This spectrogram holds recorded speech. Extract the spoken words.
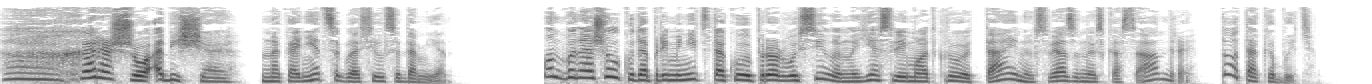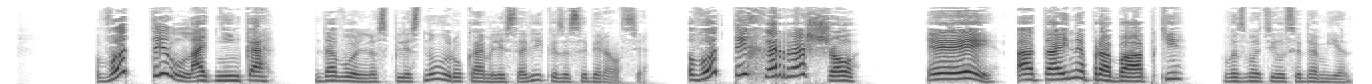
«Хорошо, обещаю», — наконец согласился Дамьен. Он бы нашел, куда применить такую прорву силы, но если ему откроют тайну, связанную с Кассандрой, то так и быть. «Вот ты ладненько!» — довольно всплеснул руками лесовик и засобирался. «Вот ты хорошо!» «Эй, а тайна про бабки?» — возмутился Дамьен.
